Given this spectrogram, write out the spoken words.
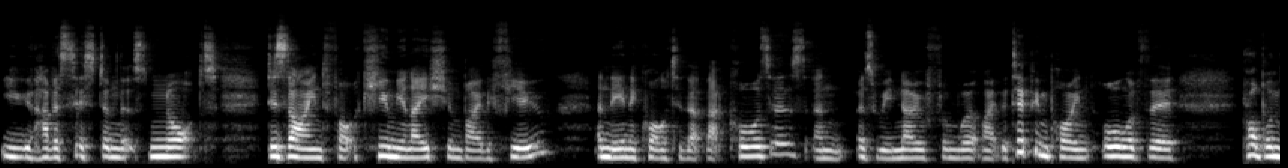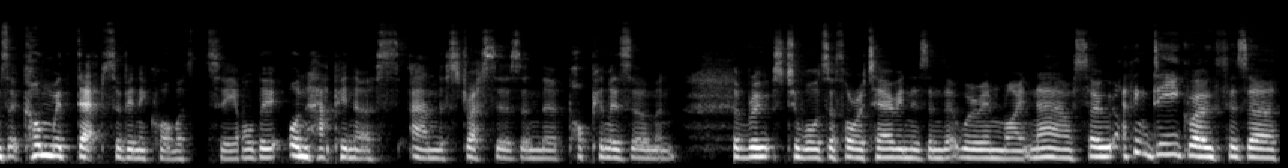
you have a system that's not designed for accumulation by the few and the inequality that that causes and as we know from work like the tipping point all of the problems that come with depths of inequality, all the unhappiness and the stresses and the populism and the routes towards authoritarianism that we're in right now. So I think degrowth as a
